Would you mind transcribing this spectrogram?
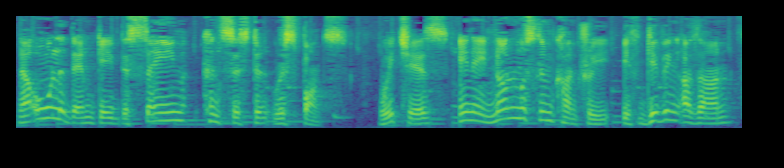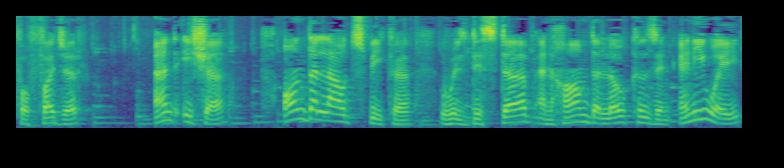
Now all of them gave the same consistent response, which is, in a non-Muslim country, if giving adhan for Fajr and Isha on the loudspeaker will disturb and harm the locals in any way,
